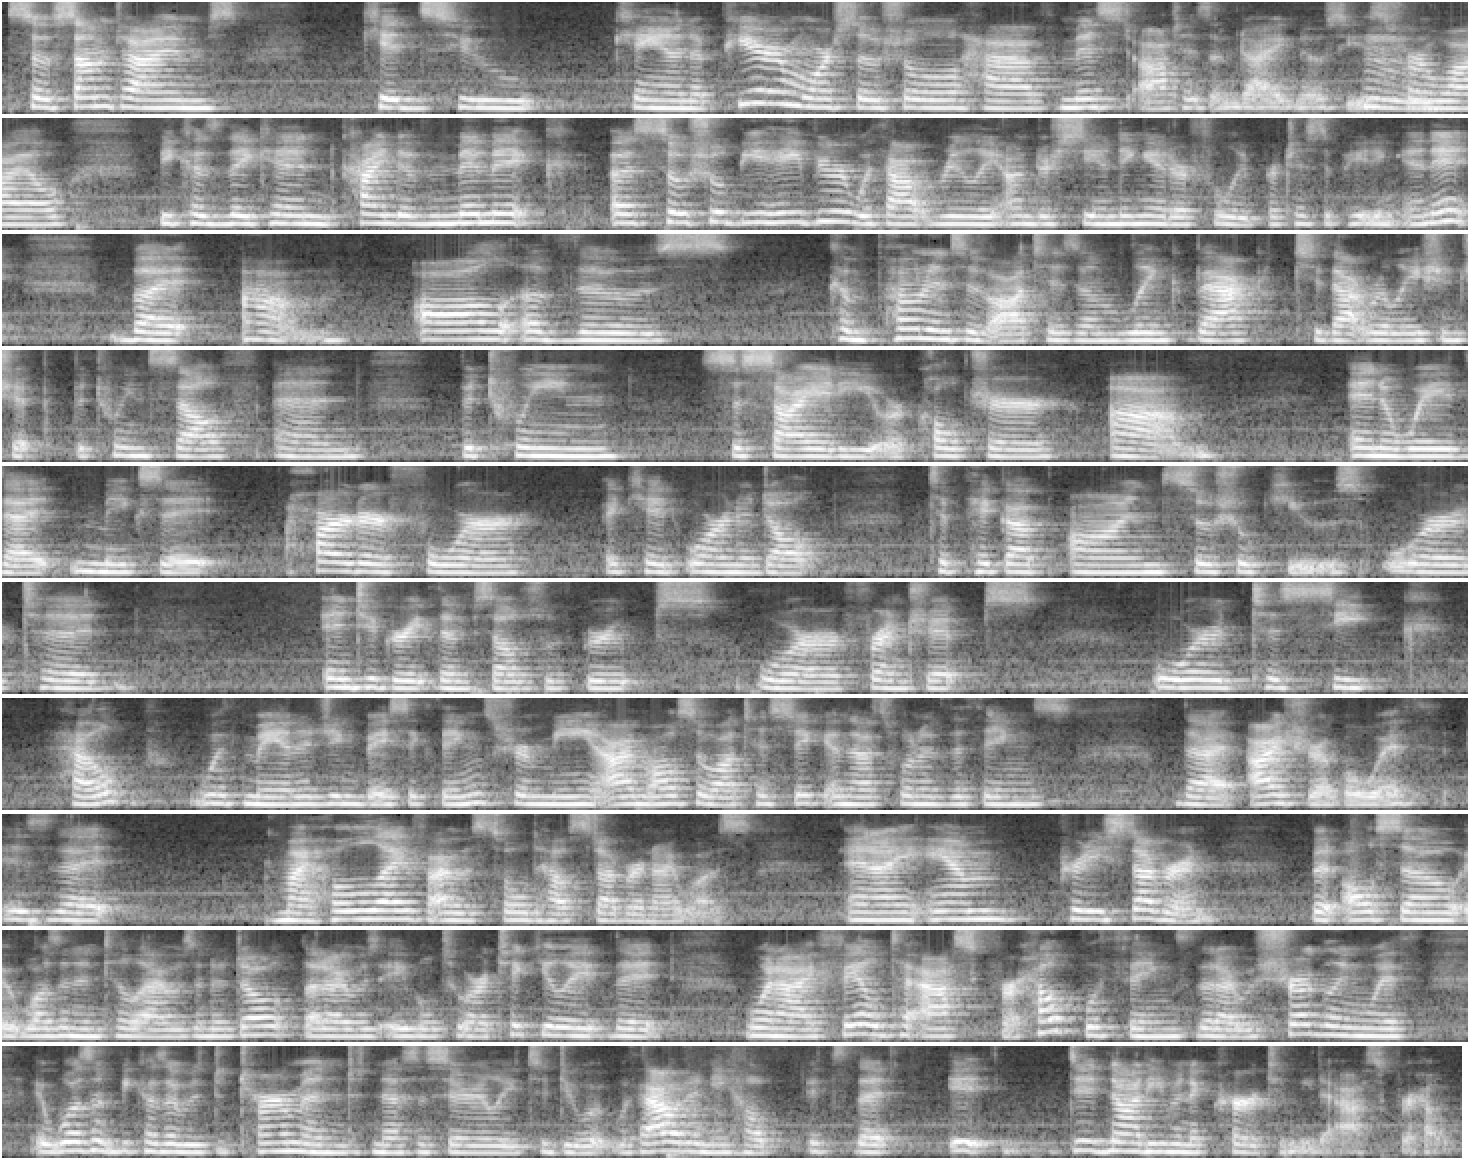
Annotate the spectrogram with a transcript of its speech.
so sometimes kids who can appear more social have missed autism diagnoses hmm. for a while because they can kind of mimic a social behavior without really understanding it or fully participating in it. But um, all of those components of autism link back to that relationship between self and between society or culture um, in a way that makes it harder for a kid or an adult to pick up on social cues or to integrate themselves with groups or friendships or to seek help with managing basic things. For me, I'm also autistic, and that's one of the things that I struggle with is that my whole life I was told how stubborn I was. And I am pretty stubborn, but also it wasn't until I was an adult that I was able to articulate that when I failed to ask for help with things that I was struggling with, it wasn't because I was determined necessarily to do it without any help. It's that it did not even occur to me to ask for help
